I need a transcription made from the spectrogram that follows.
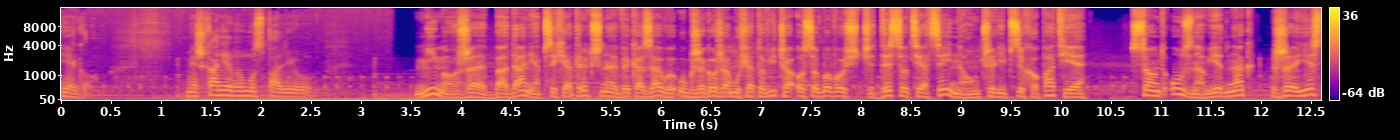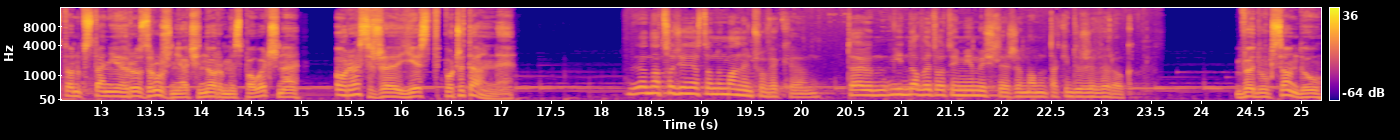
jego. Mieszkanie bym mu spalił. Mimo, że badania psychiatryczne wykazały u Grzegorza Musiatowicza osobowość dysocjacyjną, czyli psychopatię, sąd uznał jednak, że jest on w stanie rozróżniać normy społeczne oraz że jest poczytalny. Ja na co dzień jestem normalnym człowiekiem. Te, I nawet o tym nie myślę, że mam taki duży wyrok. Według sądu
